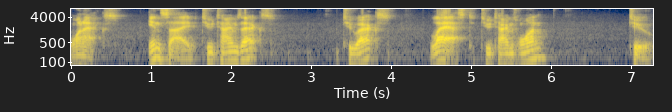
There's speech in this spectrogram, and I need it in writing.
1x. Inside, 2 times x, 2x. Last, 2 times 1, 2.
